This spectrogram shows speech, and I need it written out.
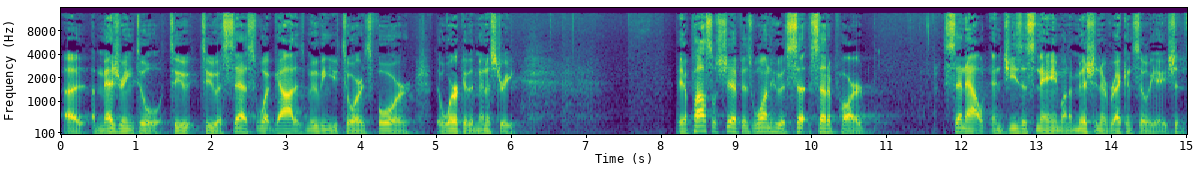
a, measuring tool to, to assess what God is moving you towards for the work of the ministry. The apostleship is one who is set, set apart, sent out in Jesus' name on a mission of reconciliation.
